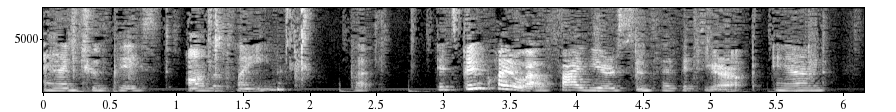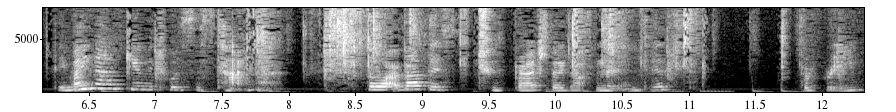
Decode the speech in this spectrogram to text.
and toothpaste on the plane, but it's been quite a while, five years since I've been to Europe, and they might not give it to us this time. So I bought this toothbrush that I got from the dentist for free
